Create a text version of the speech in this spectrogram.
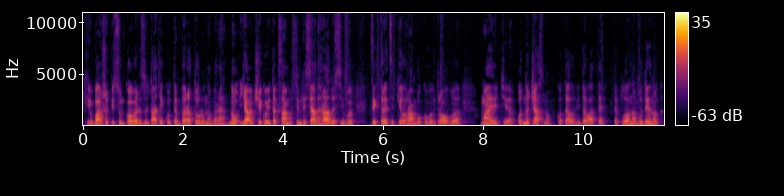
хіба вже підсумковий результат, яку температуру набере. Ну, я очікую так само 70 градусів. Цих 30 кг букових дров е, мають е, одночасно котел віддавати тепло на будинок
